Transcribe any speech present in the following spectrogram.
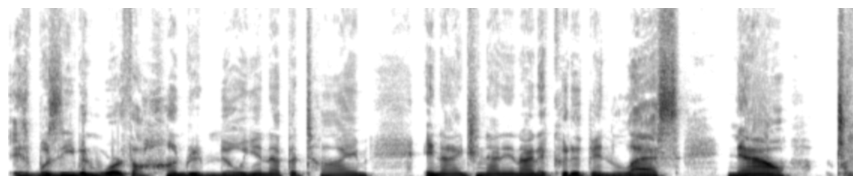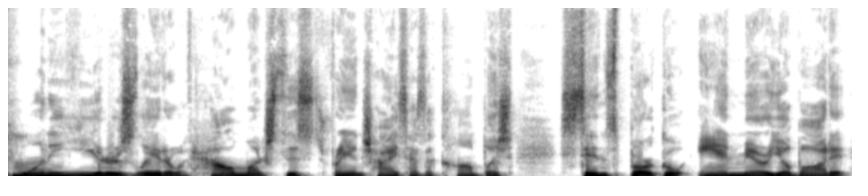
it was even worth a hundred million at the time in 1999. It could have been less. Now 20 years later, with how much this franchise has accomplished since Burkle and Mario bought it,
